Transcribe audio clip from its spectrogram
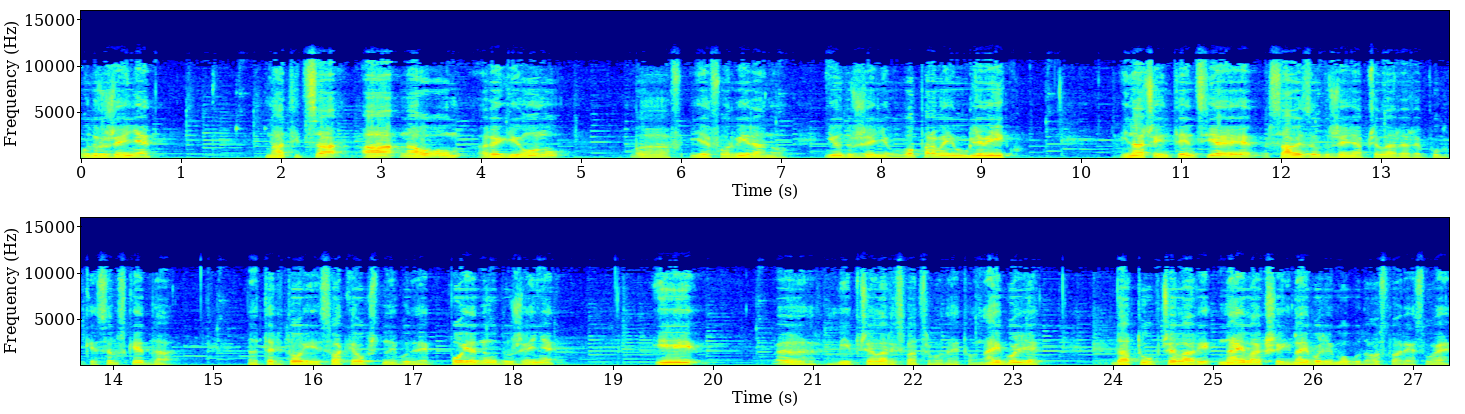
udruženje, Matica, a na ovom regionu e, je formirano i udruženje u Loparama i u Ugljeviku. Inače, intencija je Saveza udruženja pčelara Republike Srpske da na teritoriji svake opštine bude po jedno udruženje i e, mi pčelari smatramo da je to najbolje, da tu pčelari najlakše i najbolje mogu da ostvare svoje,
